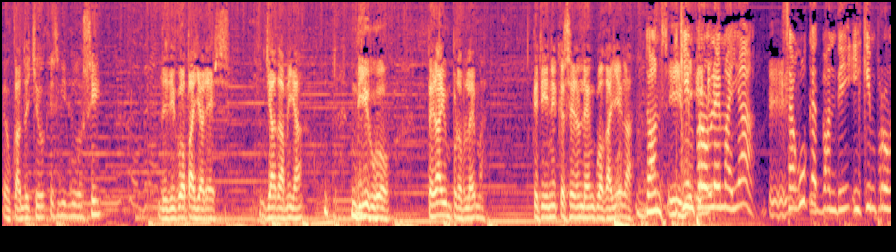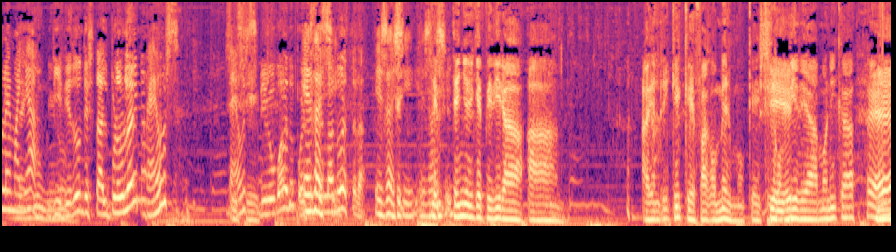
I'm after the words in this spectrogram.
eu cando chego que esvido así, le digo a Pallarés, ya da mía, digo, pero hai un problema, que tiene que ser en lengua gallega. Doncs, i, quin i, problema hi ha? I, Segur que et van dir, i quin problema hi ha? I de dónde está el problema? Veus? Sí, Veus? sí. Digo, bueno, pues es, es la nuestra. És així, és així. Teño que pedir a, a a Enrique que faga o mesmo que, que sí. convide a Mónica eh?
